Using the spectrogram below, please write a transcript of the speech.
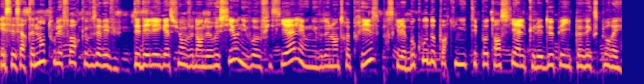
Et c'est certainement tout l'effort que vous avez vu. Des délégations venant de Russie au niveau officiel et au niveau de l'entreprise, parce qu'il y a beaucoup d'opportunités potentielles que les deux pays peuvent explorer.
